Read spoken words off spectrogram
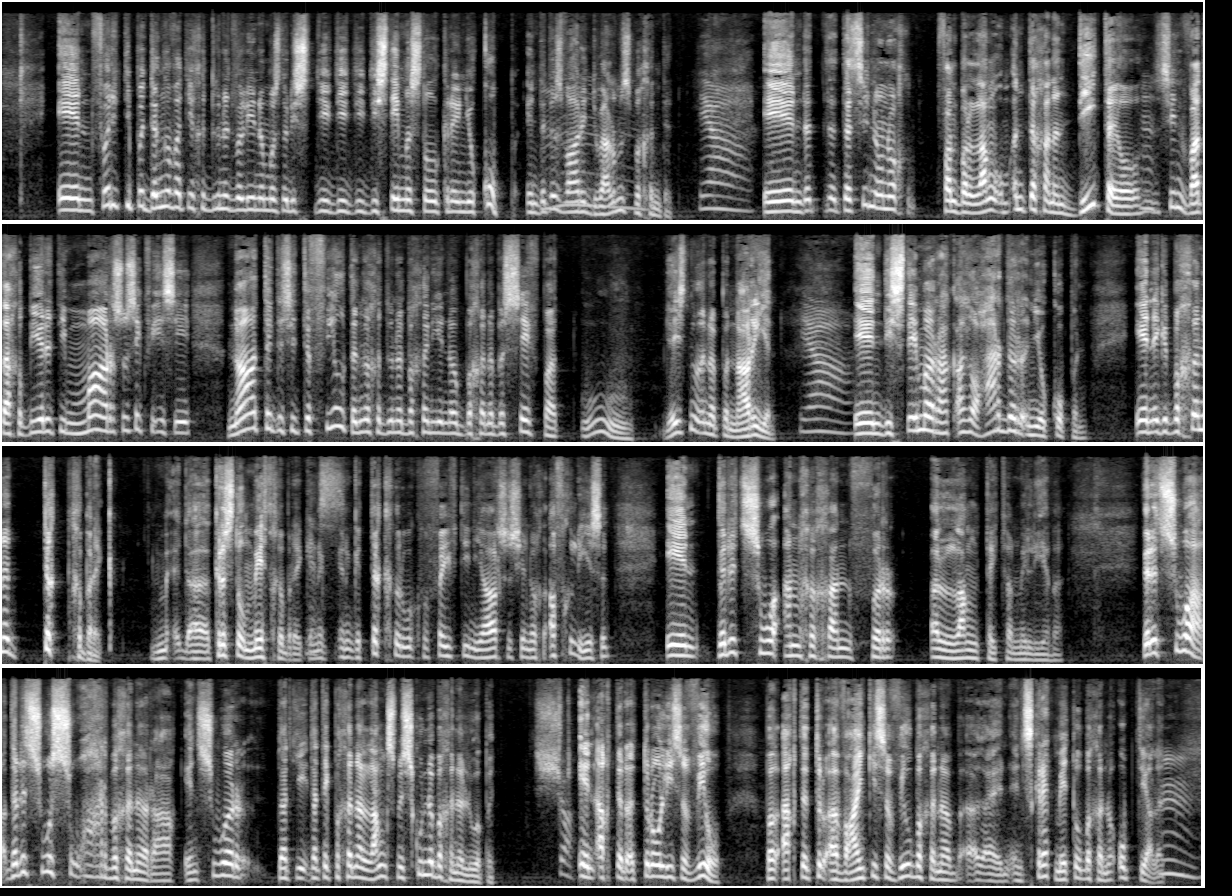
En vir die tipe dinge wat jy gedoen het, wil jy nou mos nou die die die die, die stemme stil kry in jou kop en dit is waar die dwelms begin dit. Ja. En dit dit, dit sien nou nog van belang om in te gaan in detail hmm. sien wat daar gebeur het, maar soos ek vir u sê, na tyd as jy te veel dinge gedoen het, begin jy nou begine besef wat ooh, jy's nou in 'n penarien. Ja. En die stemme raak al harder in jou kop in. En ek het begin 'n tik gebruik uh, crystal meth gebruik yes. en ek en ek het tik gerook vir 15 jaar soos jy nog afgelees het en dit het so aangegaan vir 'n lang tyd van my lewe. Dit het so dit het so swaar begine raak en so dat jy dat ek begine langs my skoene begine loop het. Sjoe. En agter 'n trollie se wiel, agter 'n waantjie se wiel begine uh, en, en scrap metal begine optel het. Mm.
